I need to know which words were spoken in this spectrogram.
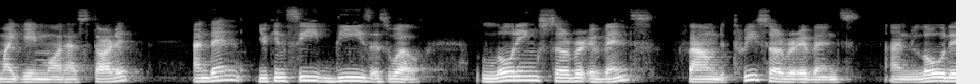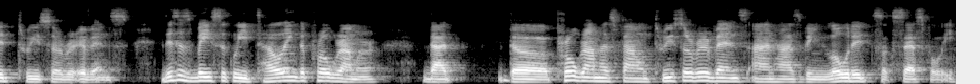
my game mod has started. And then you can see these as well. Loading server events found three server events and loaded three server events. This is basically telling the programmer that the program has found three server events and has been loaded successfully.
